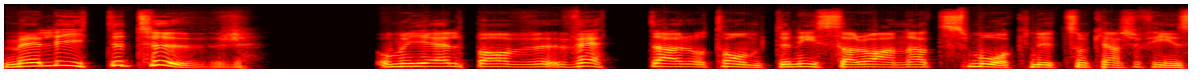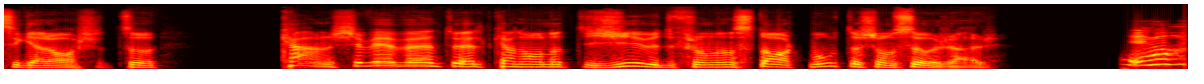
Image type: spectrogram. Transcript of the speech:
med lite tur och med hjälp av vättar och tomtenissar och annat småknytt som kanske finns i garaget, så kanske vi eventuellt kan ha något ljud från en startmotor som surrar. Ja,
